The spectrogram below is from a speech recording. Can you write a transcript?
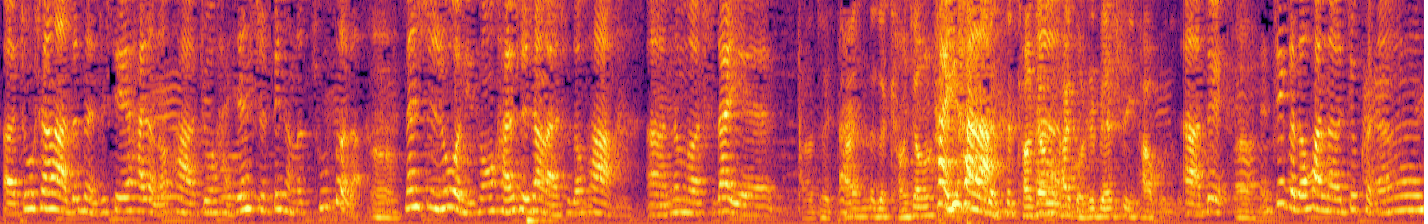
呃舟山啦等等这些海岛的话，就海鲜是非常的出色的。嗯。但是如果你从海水上来说的话，呃，那么时代也啊，对，它那个长江太遗憾了 长江入海口这边是一塌糊涂。啊，对，嗯这个的话呢，就可能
